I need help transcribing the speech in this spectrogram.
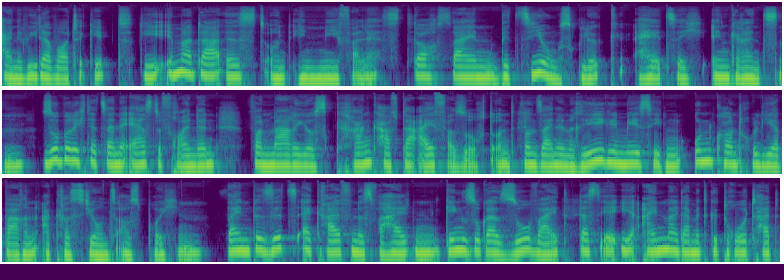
keine Widerworte gibt, die immer da ist und ihn nie verlässt. Doch sein Beziehungsglück hält sich in Grenzen. So berichtet seine erste Freundin von Marius krankhafter Eifersucht und von seinen regelmäßigen, unkontrollierbaren Aggressionsausbrüchen. Sein besitzergreifendes Verhalten ging sogar so weit, dass er ihr einmal damit gedroht hat,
